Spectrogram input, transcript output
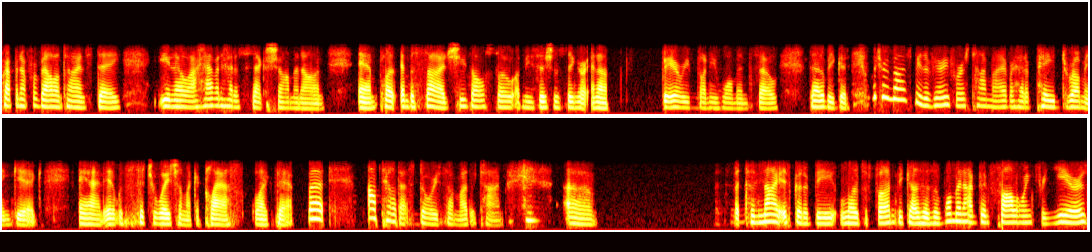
prepping up for Valentine's Day. You know, I haven't had a sex shaman on and plus and besides, she's also a musician, singer and a very funny woman, so that'll be good. Which reminds me of the very first time I ever had a paid drumming gig and it was a situation like a class like that. But I'll tell that story some other time. Uh, but tonight is going to be loads of fun because as a woman I've been following for years,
